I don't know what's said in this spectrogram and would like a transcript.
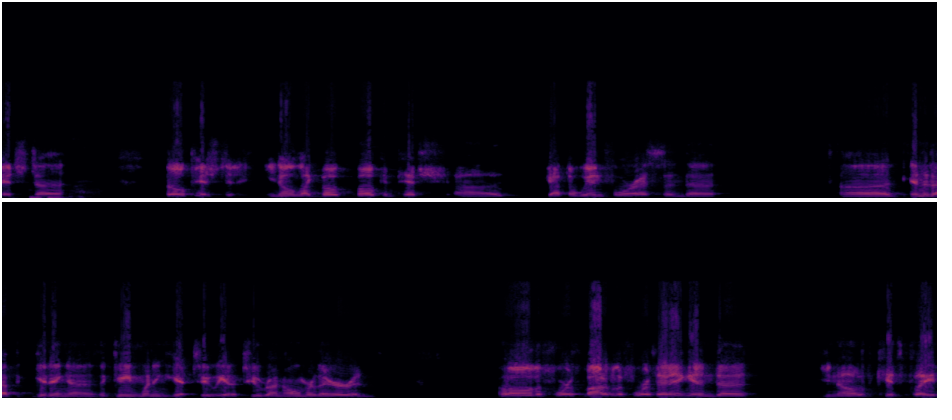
pitched. Uh, Bo pitched, you know, like Bo Bo can pitch. Uh, got the win for us, and uh, uh, ended up getting uh, the game-winning hit too. He had a two-run homer there, and oh, the fourth bottom of the fourth inning, and uh, you know the kids played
